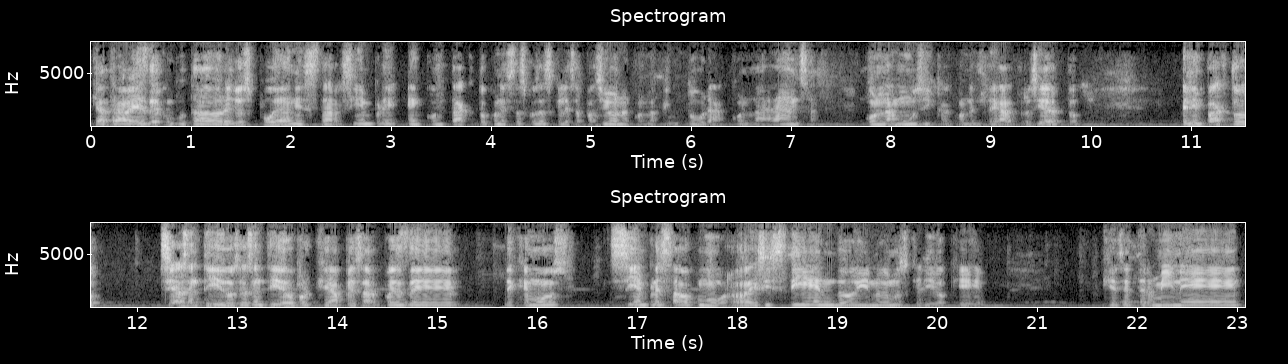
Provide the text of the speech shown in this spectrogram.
que a través del computador ellos puedan estar siempre en contacto con estas cosas que les apasionan, con la pintura, con la danza, con la música, con el teatro, ¿cierto? El impacto se ha sentido, se ha sentido porque a pesar pues de, de que hemos siempre estado como resistiendo y no hemos querido que, que se termine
